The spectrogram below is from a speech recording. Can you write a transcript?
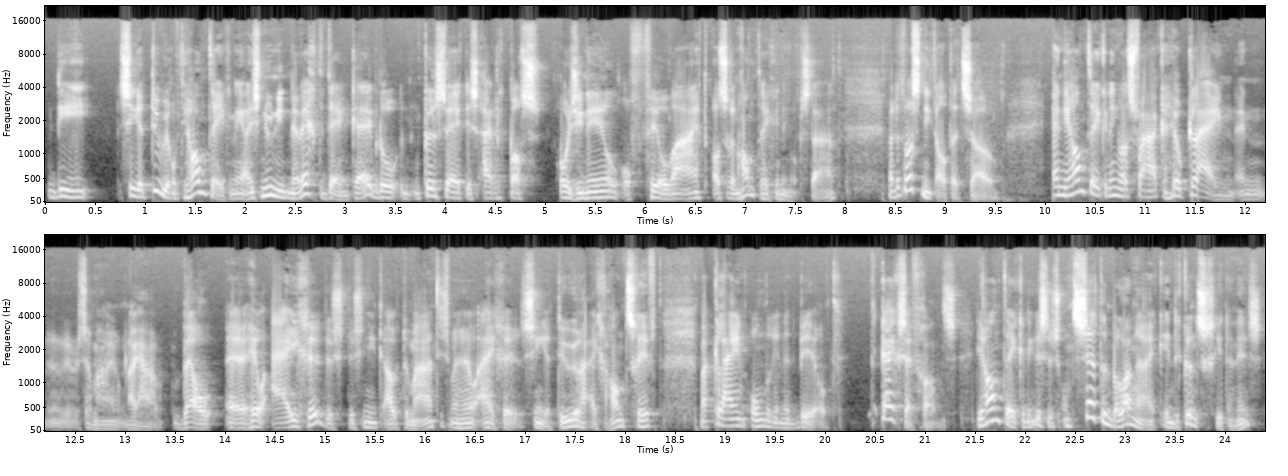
die signatuur of die handtekening is nu niet meer weg te denken. Hè. Ik bedoel, een kunstwerk is eigenlijk pas origineel of veel waard... als er een handtekening op staat. Maar dat was niet altijd zo. En die handtekening was vaak heel klein. En eh, zeg maar, nou ja, wel eh, heel eigen. Dus, dus niet automatisch, maar een heel eigen signatuur, eigen handschrift. Maar klein onder in het beeld. Kijk, zei Frans. Die handtekening is dus ontzettend belangrijk in de kunstgeschiedenis.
